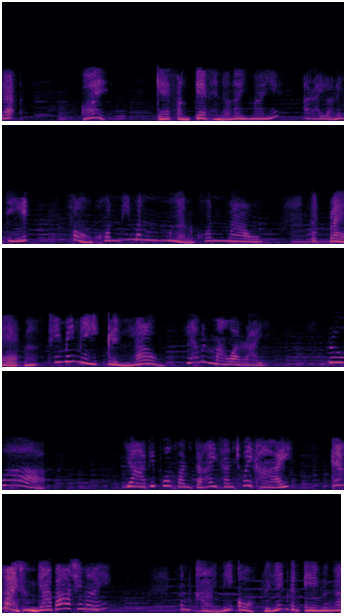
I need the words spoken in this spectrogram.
แล้วอ้อยแกสังเกตเห็นอะไรไหม อะไรเหรอนางจี๊ด สองคนนี่มันเหมือนคนเมา แต่แปลกนะ ที่ไม่มีกลิ่นเหล้าแล้วมันเมาอะไร หรือว่า ยาที่พวกมันจะให้ฉันช่วยขาย แกหมายถึงยาบ้าใช่ไหม มันขายไม่ออกเลยเล่นกันเองหรือไง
